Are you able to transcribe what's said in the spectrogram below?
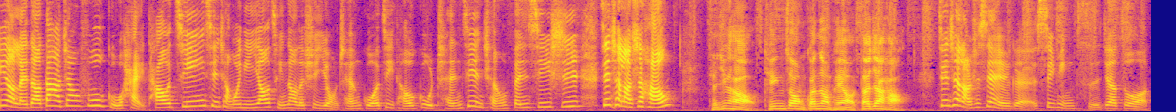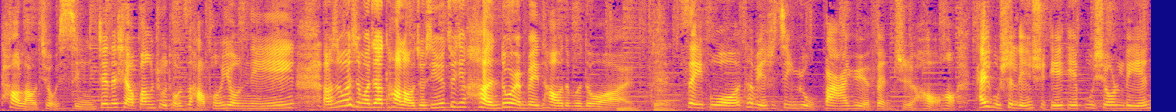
朋友来到大丈夫股海涛金现场，为您邀请到的是永诚国际投顾陈建成分析师，建成老师好，田青好，听众观众朋友大家好。建成老师现在有一个新名词，叫做套牢救星，真的是要帮助投资好朋友您。老师为什么叫套牢救星？因为最近很多人被套，对不对？嗯、对。这一波，特别是进入八月份之后，哈，台股是连续跌跌不休，连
